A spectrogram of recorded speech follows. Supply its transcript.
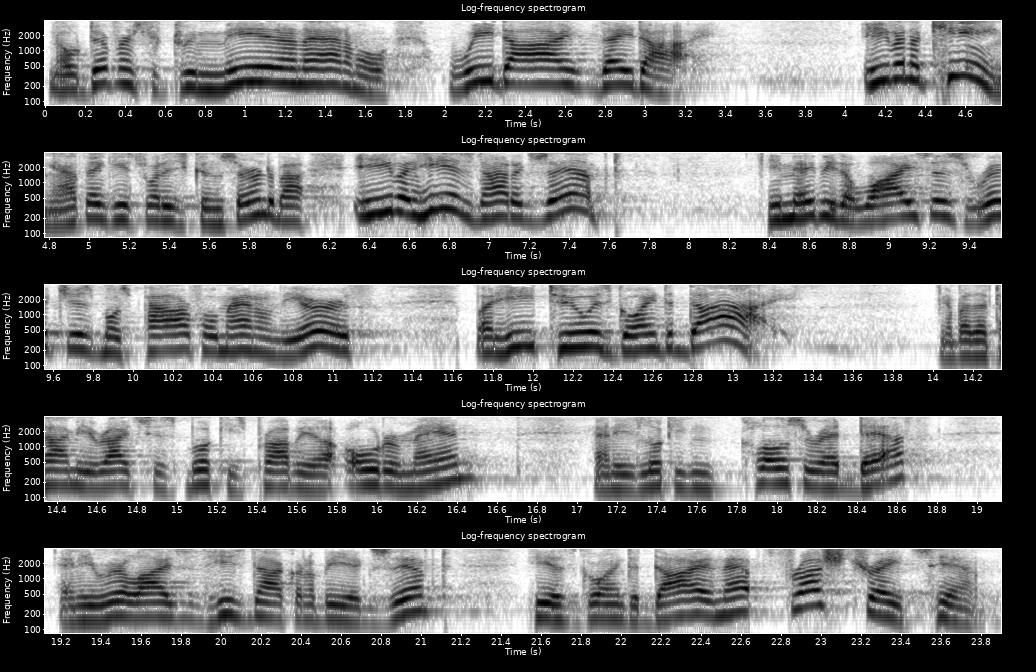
No difference between me and an animal. We die, they die. Even a king, I think is what he's concerned about, even he is not exempt. He may be the wisest, richest, most powerful man on the earth, but he too is going to die. And by the time he writes this book, he's probably an older man and he's looking closer at death, and he realizes he's not going to be exempt. He is going to die, and that frustrates him.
